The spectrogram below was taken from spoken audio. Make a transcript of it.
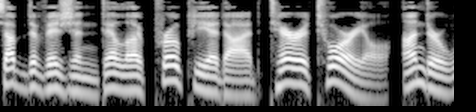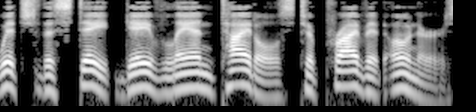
Subdivisión de la Propiedad Territorial, under which the state gave land titles to private owners.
